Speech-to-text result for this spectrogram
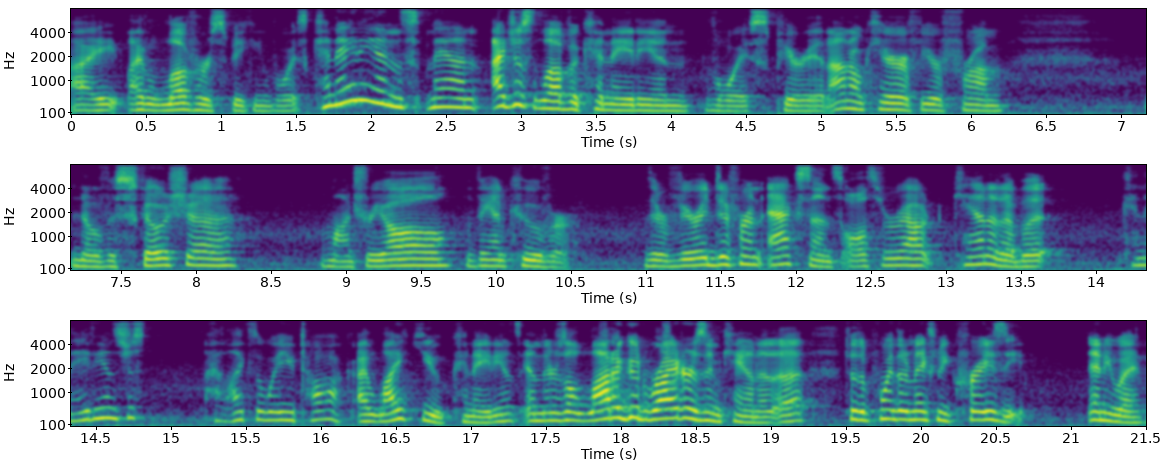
I, I love her speaking voice. Canadians, man, I just love a Canadian voice, period. I don't care if you're from Nova Scotia, Montreal, Vancouver. They're very different accents all throughout Canada, but Canadians just, I like the way you talk. I like you, Canadians. And there's a lot of good writers in Canada to the point that it makes me crazy. Anyway,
